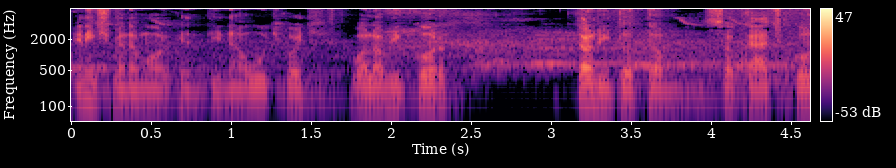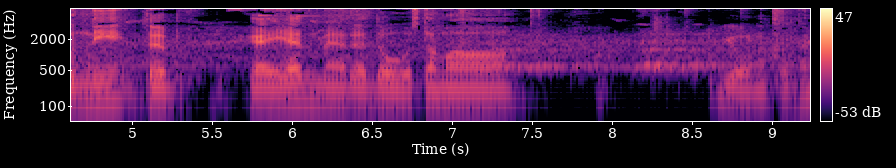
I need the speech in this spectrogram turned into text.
Én ismerem Argentina úgy, hogy valamikor tanítottam szakácskodni több helyen, mert dolgoztam a... Jó napot, ne?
